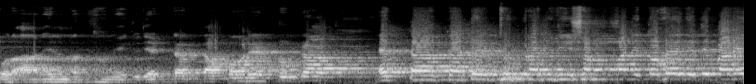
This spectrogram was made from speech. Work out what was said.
কোরআনের মাধ্যমে যদি একটা কাপড়ের টুকরা, একটা কাঠের টুকরা যদি সম্মানিত হয়ে যেতে পারে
